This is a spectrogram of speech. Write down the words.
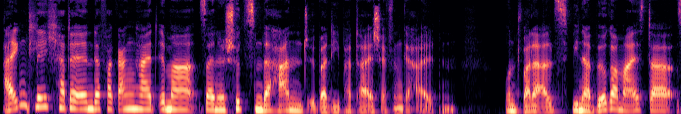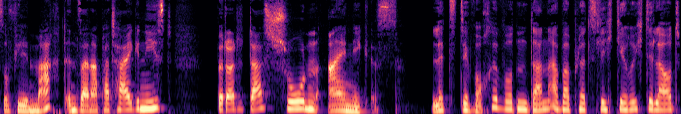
Eigentlich hat er in der Vergangenheit immer seine schützende Hand über die Parteichefin gehalten. Und weil er als Wiener Bürgermeister so viel Macht in seiner Partei genießt, bedeutet das schon einiges. Letzte Woche wurden dann aber plötzlich Gerüchte laut,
